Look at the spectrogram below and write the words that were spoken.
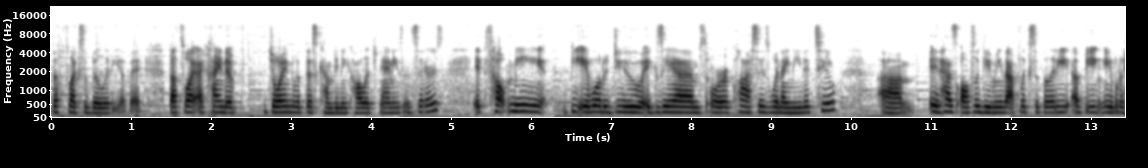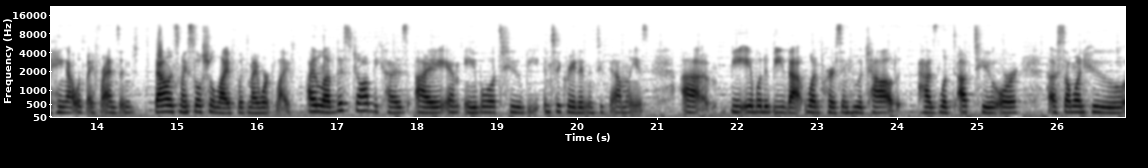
the flexibility of it. That's why I kind of joined with this company, College Nannies and Sitters. It's helped me be able to do exams or classes when I needed to. Um, it has also given me that flexibility of being able to hang out with my friends and balance my social life with my work life. I love this job because I am able to be integrated into families, uh, be able to be that one person who a child has looked up to or uh, someone who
